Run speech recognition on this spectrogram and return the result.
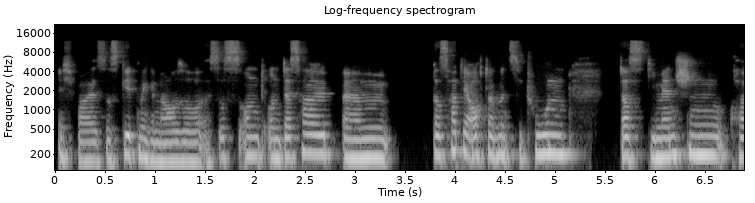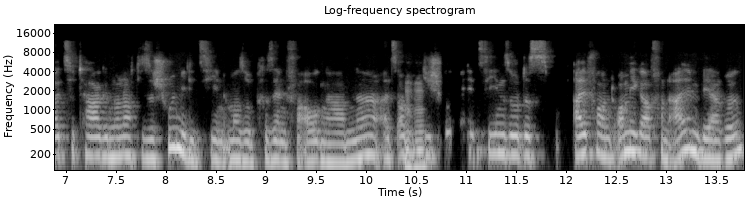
ich weiß, es geht mir genauso. Es ist und, und deshalb, ähm, das hat ja auch damit zu tun, dass die Menschen heutzutage nur noch diese Schulmedizin immer so präsent vor Augen haben, ne? Als ob die Mhm. Schulmedizin so das Alpha und Omega von allem wäre,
